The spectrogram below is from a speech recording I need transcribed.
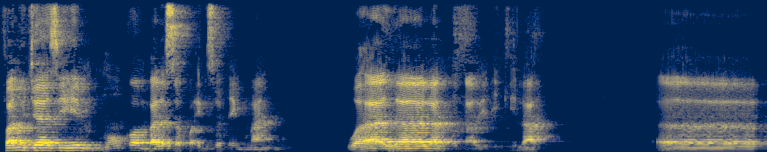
Fanujazihim mongko bales sapa ingsun ing man. Wa hadza lan utawi ikilah uh,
